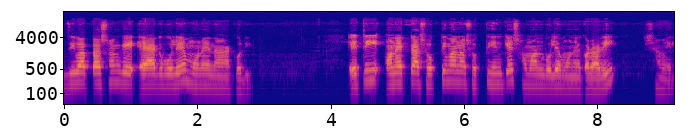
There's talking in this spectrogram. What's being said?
জীবাত্মার সঙ্গে এক বলে মনে না করি। এটি অনেকটা শক্তিমান ও শক্তিহীনকে সমান বলে মনে করারই সামিল।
